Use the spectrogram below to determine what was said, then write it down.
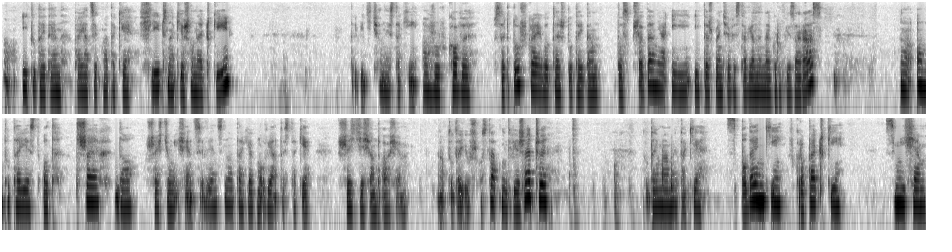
O, I tutaj ten pajacyk ma takie śliczne kieszoneczki. Tutaj widzicie, on jest taki ażurkowy w serduszka. Jego też tutaj dam do sprzedania i, i też będzie wystawiony na grupie zaraz. No, on tutaj jest od 3 do 6 miesięcy, więc no tak jak mówiłam, to jest takie 68. A tutaj już ostatnie dwie rzeczy. Tutaj mamy takie spodenki w kropeczki z misiem.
